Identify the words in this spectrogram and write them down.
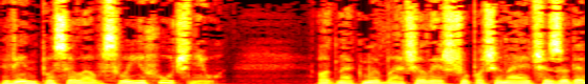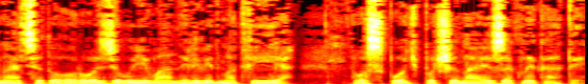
Він посилав своїх учнів. Однак ми бачили, що починаючи з одинадцятого розділу Євангелії від Матфія, Господь починає закликати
